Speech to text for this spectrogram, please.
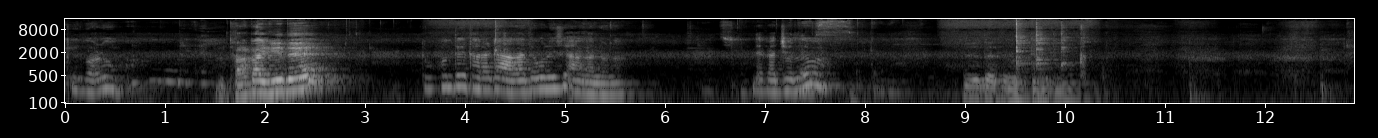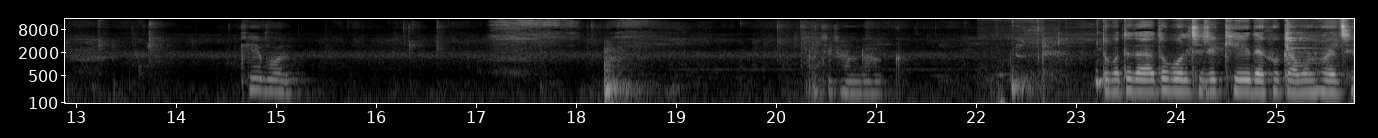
কি গরম থালাটা এগিয়ে দে তখন থেকে থালাটা আগাতে বলেছি আগালো না দেখার ঝোল দেবো এই যে দেখো একটু দেখো। খেয়ে বল? আচ্ছা ঠান্ডা হোক। তোমাদের দাদা তো বলছে যে, খেয়ে দেখো কেমন হয়েছে,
